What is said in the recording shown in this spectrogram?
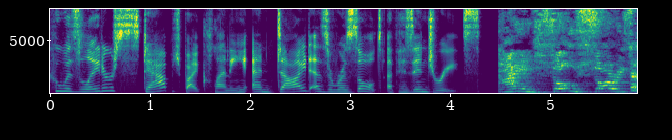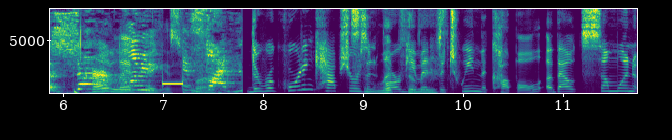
who was later stabbed by Clenny and died as a result of his injuries. I am so sorry. Her lip big as fuck. The recording captures Some an argument fillers. between the couple about someone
